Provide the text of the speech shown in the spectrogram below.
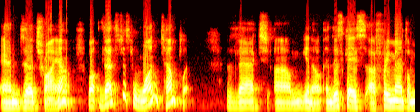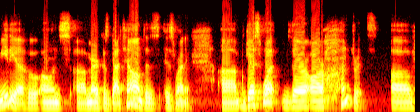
and uh, try out. Well, that's just one template that um, you know, in this case, uh, Fremantle Media, who owns uh, America's Got Talent, is is running. Um, guess what? There are hundreds of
